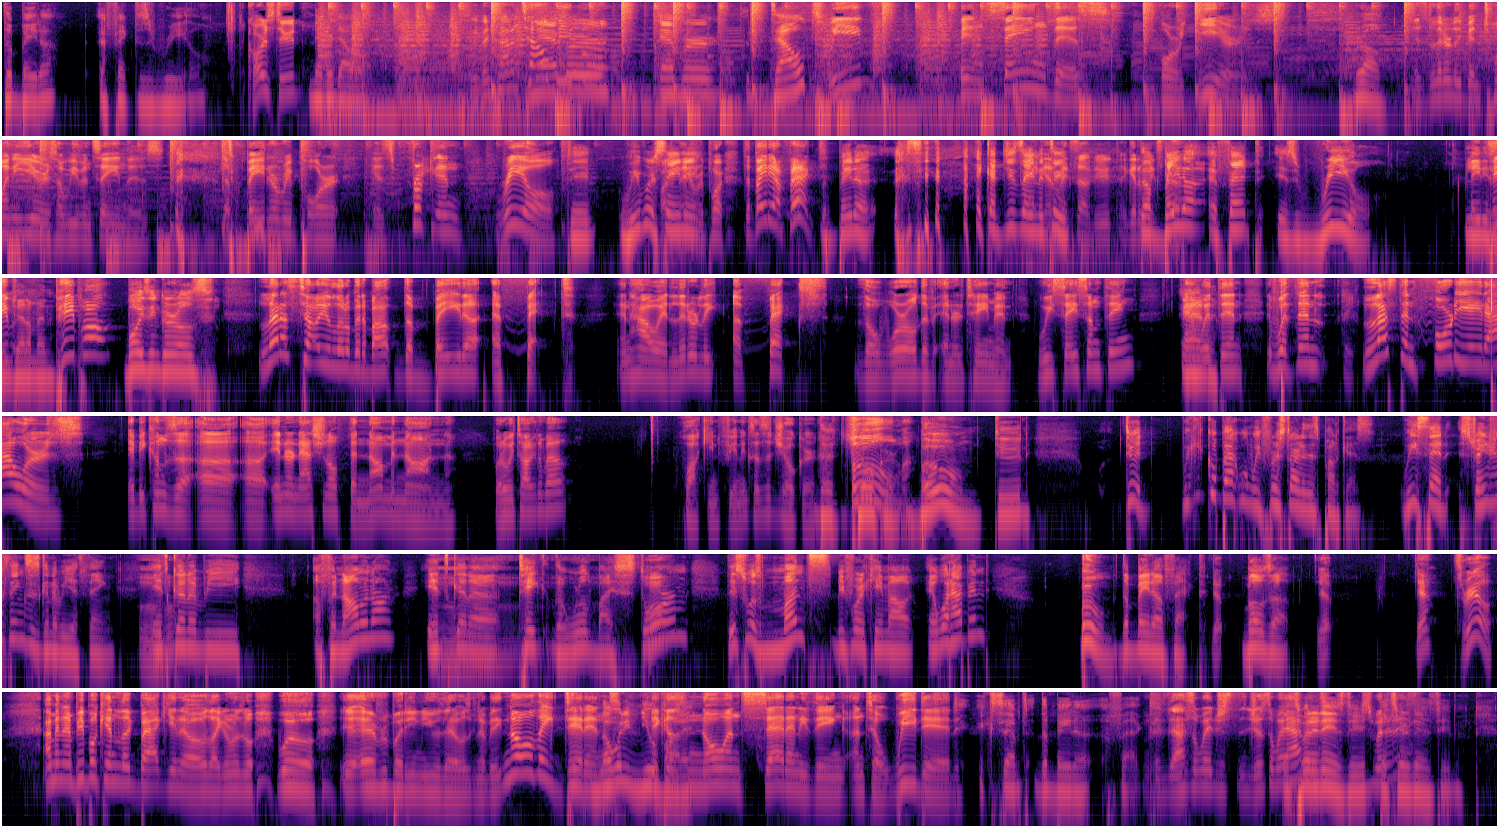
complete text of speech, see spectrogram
the beta effect is real. Of course, dude. Never doubt it. We've been trying to tell Never, people. ever doubt. We've been saying this for years. Bro, It's literally been 20 years that we've been saying this. The beta report is freaking real. dude, we were Or the saying beta it. report. The beta effect. The Beta. I got you I saying it get it too. mixed up, dude. I get The mixed up. beta effect is real, ladies and gentlemen, People, boys and girls. let us tell you a little bit about the beta effect and how it literally affects the world of entertainment. We say something, and, And- within within less than 48 hours, it becomes a, a, a international phenomenon. What are we talking about? Joaquin Phoenix as a Joker. The Boom. Joker. Boom, dude. Dude, we can go back when we first started this podcast. We said Stranger Things is going to be a thing. It's Mm-hmm. going to be a phenomenon. It's going to take the world by storm. This was months before it came out. And what happened? Boom, the beta effect. Yep. Blows up. It's real. I mean, and people can look back, you know, like, well, everybody knew that it was going to be. No, they didn't. Nobody knew about because no one said anything until we did. Except the beta effect. That's the way, just just the way. That's it what it is, dude. That's what That's it what it is, dude.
